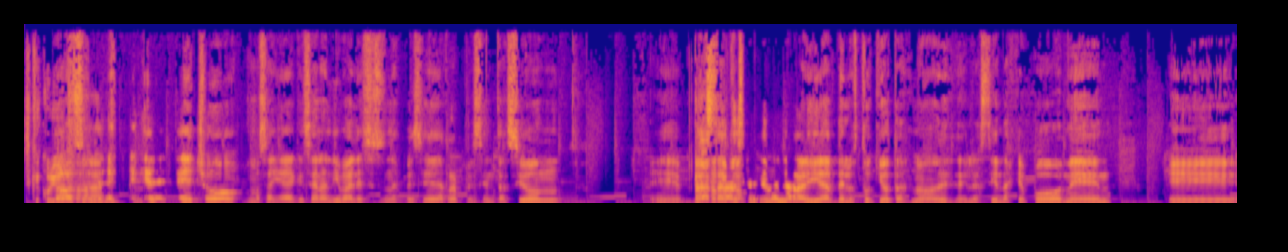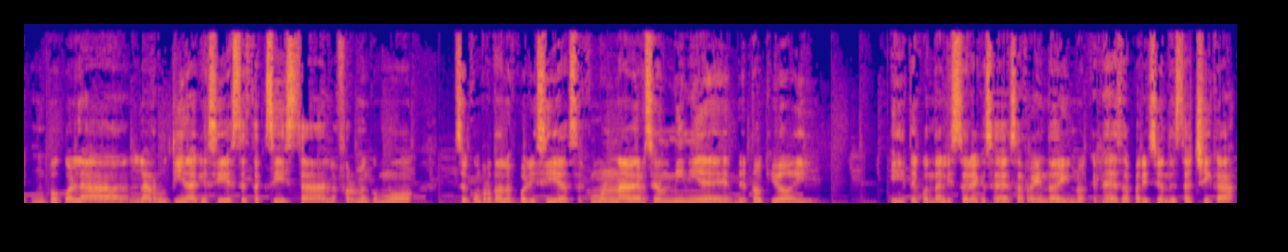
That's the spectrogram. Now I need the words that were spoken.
Es que No, curioso. sí, ¿ah? eh, eh, de hecho, más allá de que sean animales, es una especie de representación eh, Claro, bastante claro. cercana a la realidad de los tokiotas, ¿no? Desde las tiendas que ponen, eh, un poco la, la rutina que sigue este taxista, la forma en cómo se comportan los policías. Es como una versión mini de, de Tokio y, y te cuentan la historia que se va desarrollando ahí, ¿no? Que es la desaparición de esta chica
